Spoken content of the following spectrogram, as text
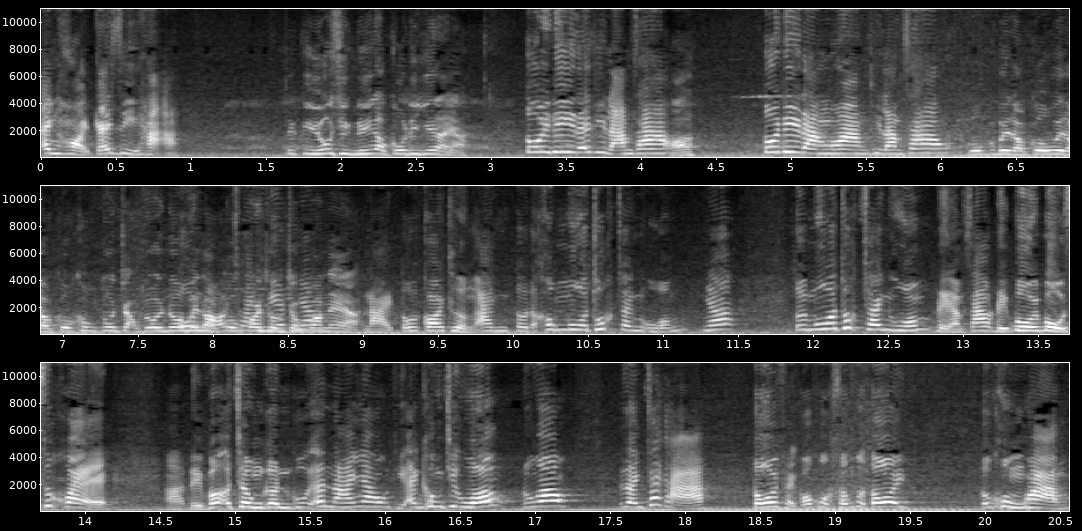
Anh hỏi cái gì hả? Thế cái yếu sinh lý là cô đi như này à? Tôi đi đấy thì làm sao? Hả Tôi đi đàng hoàng thì làm sao? Cô bây giờ cô bây giờ cô không tôn trọng tôi Tôi bây giờ cô coi thường chồng nhá. con này à Này tôi coi thường anh Tôi đã không mua thuốc cho anh uống nhá. Tôi mua thuốc cho anh uống để làm sao? Để bồi bổ sức khỏe à, Để vợ chồng gần gũi ân ái nhau Thì anh không chịu uống đúng không? Bây giờ anh trách hả? Tôi phải có cuộc sống của tôi. Tôi khủng hoảng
